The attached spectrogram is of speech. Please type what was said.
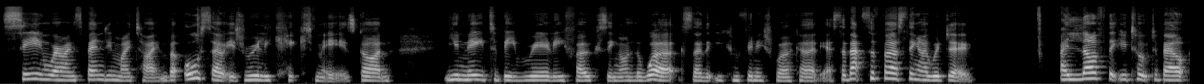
seeing where I'm spending my time, but also it's really kicked me. It's gone, you need to be really focusing on the work so that you can finish work earlier. So that's the first thing I would do. I love that you talked about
